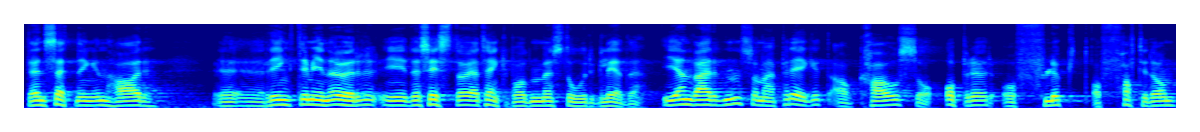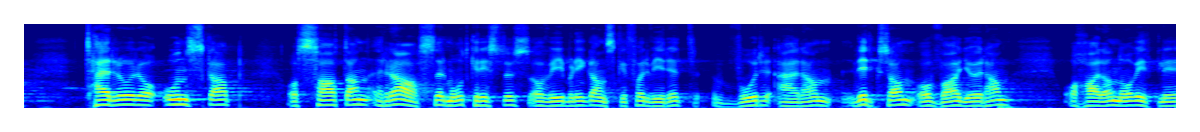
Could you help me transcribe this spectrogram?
Den setningen har eh, ringt i mine ører i det siste, og jeg tenker på den med stor glede. I en verden som er preget av kaos og opprør og flukt og fattigdom, terror og ondskap, og Satan raser mot Kristus, og vi blir ganske forvirret. Hvor er han virksom, og hva gjør han? Og har han nå virkelig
